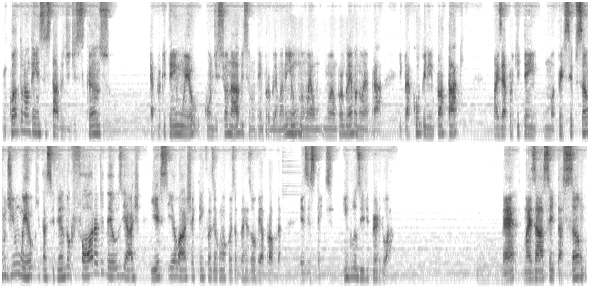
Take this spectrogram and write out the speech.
Enquanto não tem esse estado de descanso, é porque tem um eu condicionado, isso não tem problema nenhum, não é um, não é um problema, não é para ir para culpa e nem para o ataque, mas é porque tem uma percepção de um eu que está se vendo fora de Deus e acha e esse eu acha que tem que fazer alguma coisa para resolver a própria existência, inclusive perdoar né? Mas a aceitação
